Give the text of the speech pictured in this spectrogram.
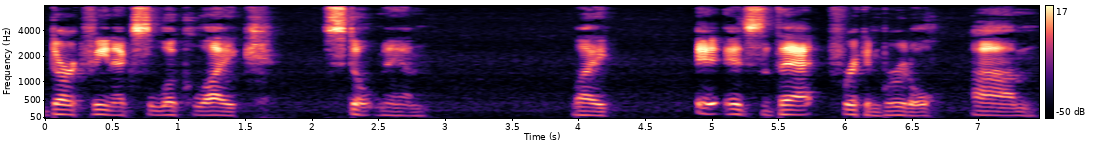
Dark Phoenix look like Stilt Man. Like it, it's that freaking brutal. Um,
